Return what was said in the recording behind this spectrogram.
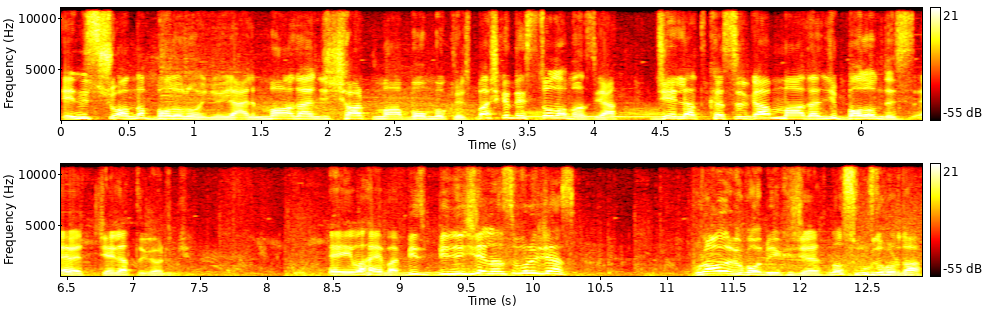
Enis şu anda balon oynuyor. Yani madenci, çarpma, bomba küresi. Başka deste olamaz ya. Cellat, kasırga, madenci, balon destesi. Evet cellat da gördük. Eyvah eyvah biz biniciyle nasıl vuracağız? Bravo be gol yıkıcı. Nasıl vurdu orada?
